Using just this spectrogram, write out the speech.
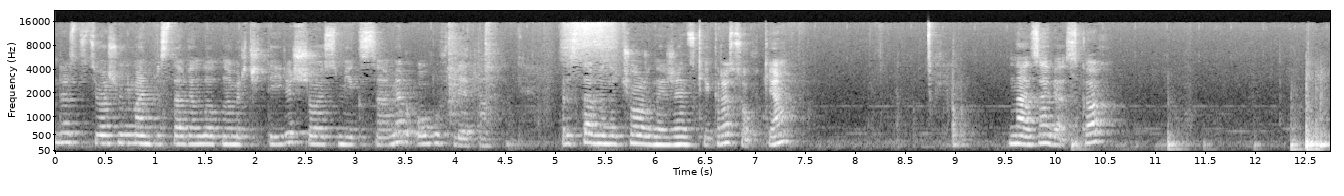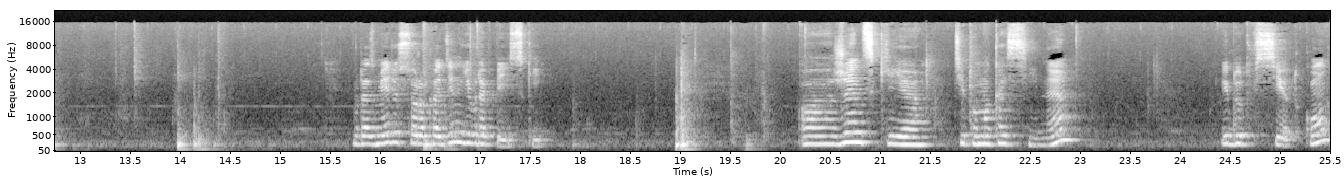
Здравствуйте, вашему вниманию представлен лот номер 4 Choice Mix Summer обувь лета. Представлены черные женские кроссовки на завязках. В размере 41 европейский. А, женские типа мокасины идут в сетку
